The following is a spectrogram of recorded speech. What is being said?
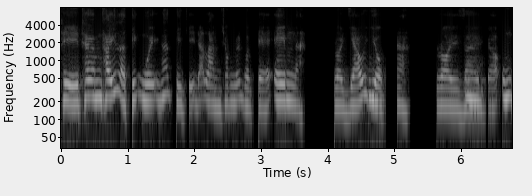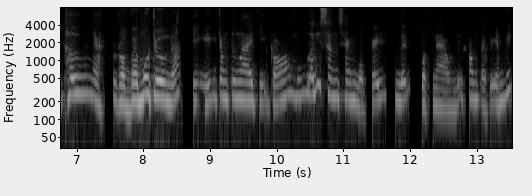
thì theo em thấy là thiện nguyện á, thì chị đã làm trong lĩnh vực trẻ em nè, rồi giáo Ừm. dục nè, rồi về, Ừm. ờ, ung thư nè, rồi về môi trường nữa. Chị nghĩ trong tương lai chị có muốn lấn sân sang một cái lĩnh vực nào nữa không? Tại vì em biết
